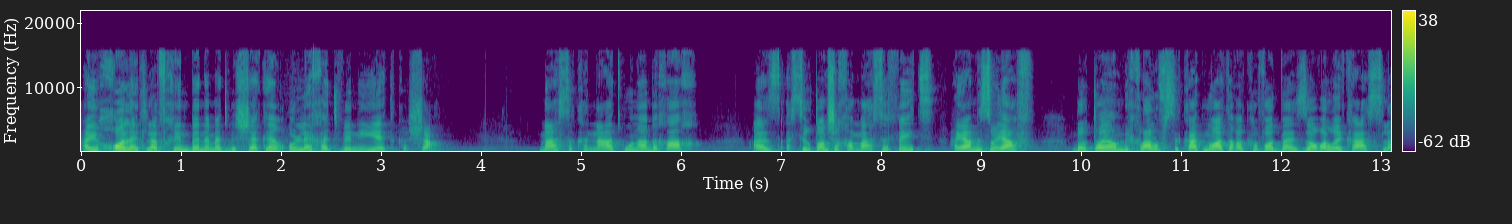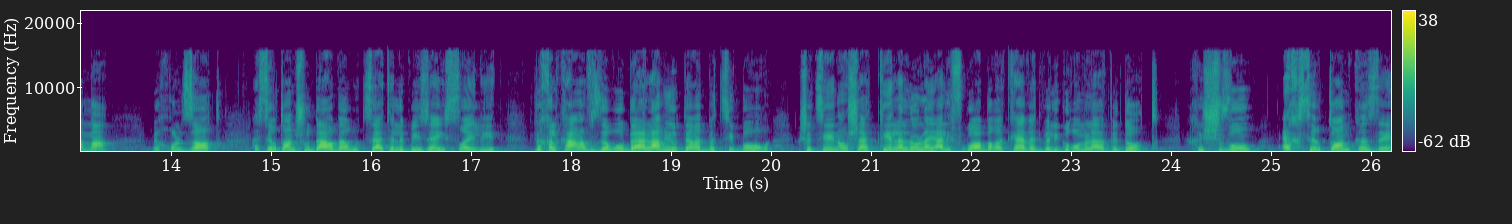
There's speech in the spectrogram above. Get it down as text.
היכולת להבחין בין אמת ושקר הולכת ונהיית קשה. מה הסכנה הטמונה בכך? אז הסרטון שחמאס הפיץ היה מזויף. באותו יום בכלל הופסקה תנועת הרכבות באזור על רקע ההסלמה. בכל זאת, הסרטון שודר בערוצי הטלוויזיה הישראלית, וחלקם אף זרעו בהלה מיותרת בציבור, כשציינו שהטיל עלול היה לפגוע ברכבת ולגרום לאבדות. חישבו איך סרטון כזה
